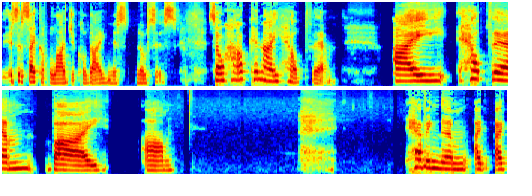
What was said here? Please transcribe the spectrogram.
it's a psychological diagnosis. So how can I help them? I help them by um, having them. I, I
